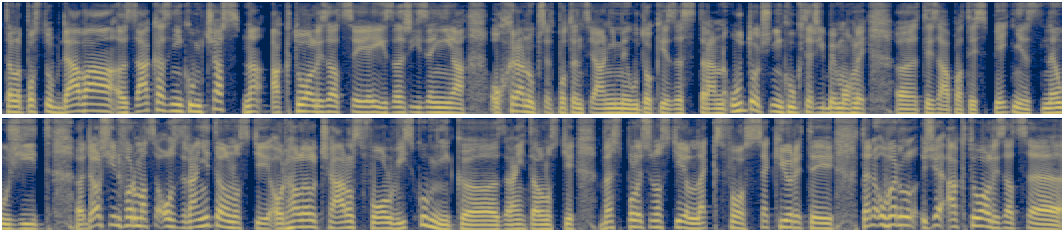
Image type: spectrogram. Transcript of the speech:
Tenhle postup dává eh, zákazníkům čas na aktualizaci jejich zařízení a ochranu před potenciálními útoky ze stran útočníků, kteří by mohli eh, ty záplaty zpětně zneužít. Další informace o zranitelnosti odhalil Charles Fall, výzkumník zranitelnosti ve společnosti Lex4 Security. Ten uvedl, že aktualizace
